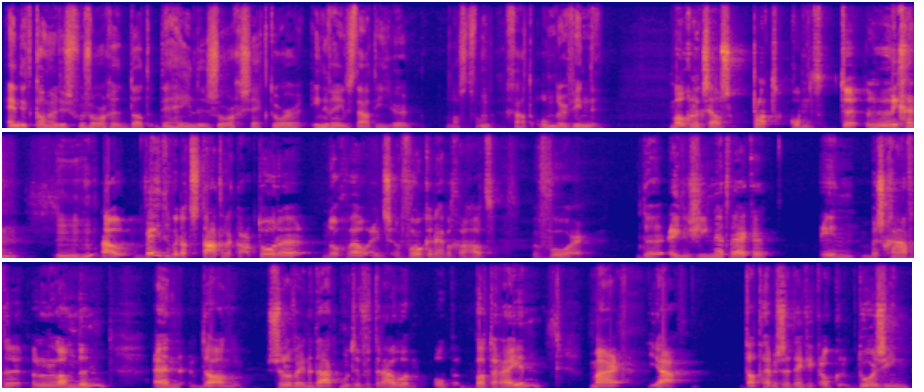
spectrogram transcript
En dit kan er dus voor zorgen dat de hele zorgsector in de Verenigde Staten hier last van gaat ondervinden. mogelijk zelfs plat komt te liggen. Mhm. Nou, weten we dat statelijke actoren nog wel eens een voorkeur hebben gehad voor de energienetwerken in beschaafde landen. En dan zullen we inderdaad moeten vertrouwen op batterijen. Maar ja, dat hebben ze denk ik ook doorzien.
